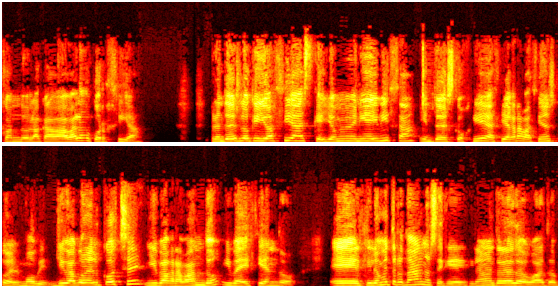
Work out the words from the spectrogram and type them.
cuando lo acababa lo corregía. Pero entonces lo que yo hacía es que yo me venía a Ibiza y entonces cogía y hacía grabaciones con el móvil. Yo iba con el coche y iba grabando, iba diciendo, eh, el kilómetro tal, no sé qué, el kilómetro tal, guato,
